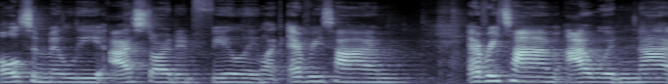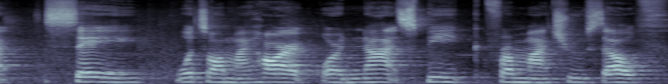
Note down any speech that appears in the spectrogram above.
ultimately I started feeling like every time every time I would not say what's on my heart or not speak from my true self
